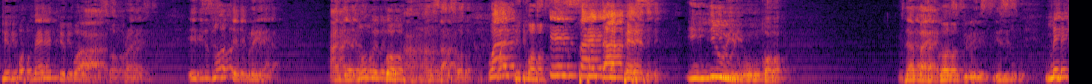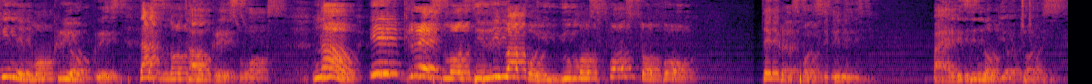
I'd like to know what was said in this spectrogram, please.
People, many people are surprised. It is not a prayer, and there's no way God can answer such. Why? Because inside that person, he knew he won't come. Is that by God's grace? He's making a mockery of grace. That's not how grace works. Now, if grace must deliver for you, you must first of all take responsibility by reason of your choice.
